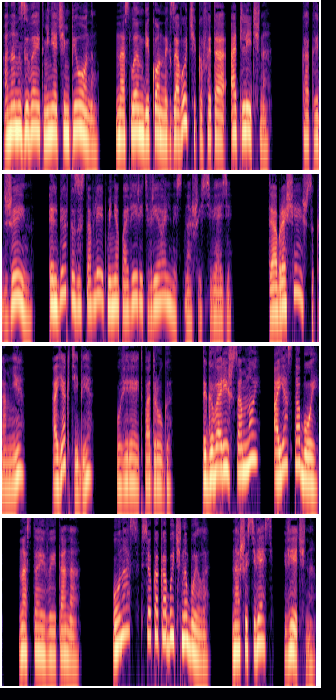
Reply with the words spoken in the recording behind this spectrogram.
Она называет меня чемпионом. На сленге конных заводчиков это «отлично». Как и Джейн, Эльберта заставляет меня поверить в реальность нашей связи. «Ты обращаешься ко мне, а я к тебе», — уверяет подруга. «Ты говоришь со мной, а я с тобой», — настаивает она. «У нас все как обычно было. Наша связь вечна.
